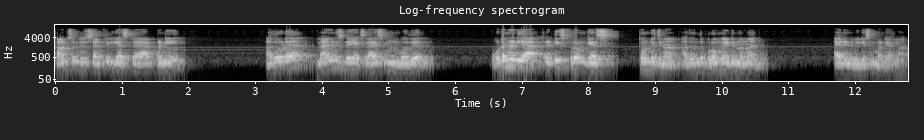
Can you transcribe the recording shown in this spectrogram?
கான்சன்ட்ரேட் சல்ஃபூரிக் ஆசிட்டை ஆட் பண்ணி அதோட மேங்கனீஸ் டை ஆக்சைடு ஆக்சன் பண்ணும்போது உடனடியாக ரெட்டிஸ் ப்ரௌன் கேஸ் தோண்டுச்சுன்னா அது வந்து புரோமைடுன்னு நம்ம ஐடென்டிஃபிகேஷன் பண்ணிடலாம்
